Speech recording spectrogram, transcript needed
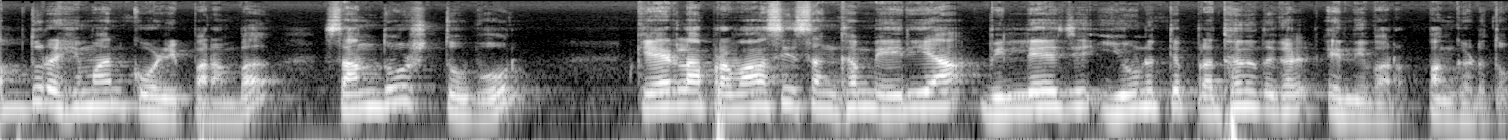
Abdurahiman Kozhiparamba Santhosh Thuvvur Kerala Pravasi Sangham area village unit പ്രതിനിധികൾ എന്നിവർ പങ്കെടുത്തു.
